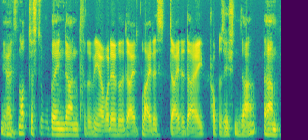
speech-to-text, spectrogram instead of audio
You know, mm. it's not just all being done to the, you know, whatever the day, latest day to day propositions are. Um,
